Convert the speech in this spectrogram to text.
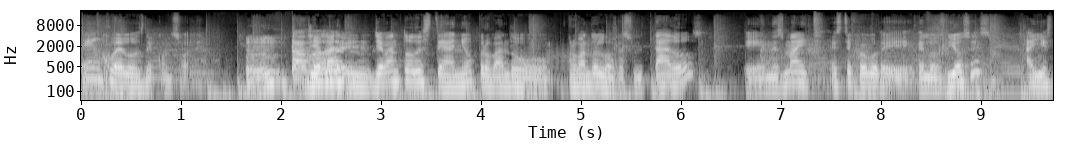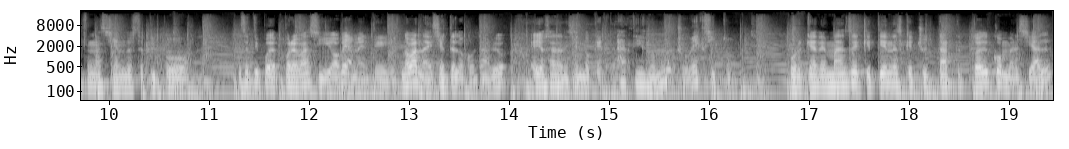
en juegos de consola. Mm. Llevan, llevan todo este año probando, probando los resultados en Smite, este juego de, de los dioses. Ahí están haciendo este tipo, este tipo de pruebas y obviamente ellos no van a decirte lo contrario. Ellos están diciendo que ha tenido mucho éxito. Porque además de que tienes que chutarte todo el comercial,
